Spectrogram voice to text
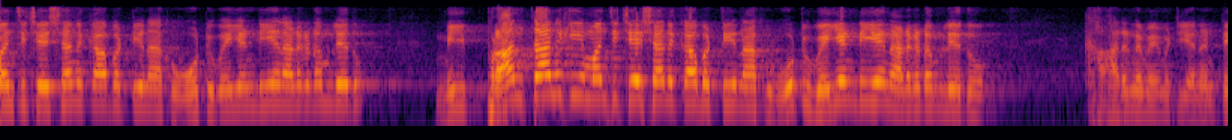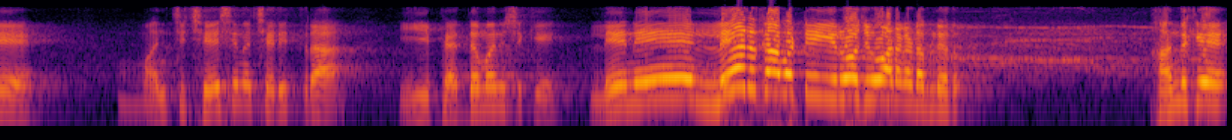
మంచి చేశాను కాబట్టి నాకు ఓటు వేయండి అని అడగడం లేదు. మీ ప్రాంతానికి మంచి చేశాను కాబట్టి నాకు ఓటు వేయండి అని అడగడం లేదు. కారణం ఏమిటి అనంటే మంచి చేసిన చరిత్ర ఈ పెద్ద మనిషికి లేనే లేదు కాబట్టి ఈరోజు అడగడం లేదు. అందుకే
